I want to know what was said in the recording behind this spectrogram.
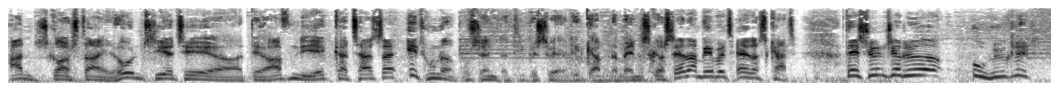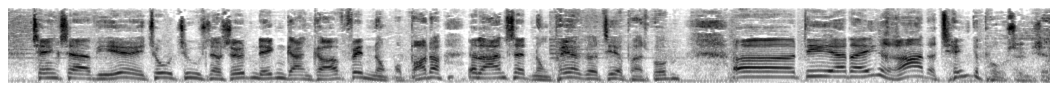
han skråstrej hun siger til, at det offentlige ikke kan tage sig 100% af de besværlige gamle mennesker, selvom vi betaler skat. Det synes jeg lyder uhyggeligt. Tænk sig, at vi her i 2017 ikke engang kan opfinde nogle robotter, eller ansætte nogle pærker til at passe på dem. Og det er da ikke rart at tænke på, synes jeg.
